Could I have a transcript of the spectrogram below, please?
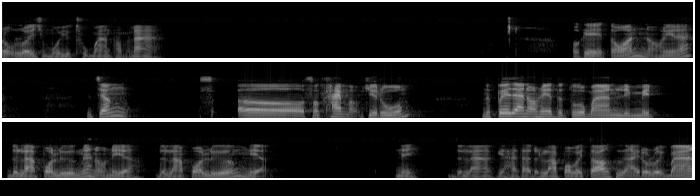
រកលុយជាមួយ YouTube បានធម្មតាអូខេតន់អ្នកគ្នាណាអញ្ចឹងអឺសង្ខេបមកជារួម នៅពេលដែលអ្នកគ្នាទទួលបាន limit ដុល្លារពណ៌លឿងណាអ្នកគ្នាដុល្លារពណ៌លឿងនេះនេះដុល្លារគេហៅថាដុល្លារពណ៌បៃតងគឺអាចរកលុយបាន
